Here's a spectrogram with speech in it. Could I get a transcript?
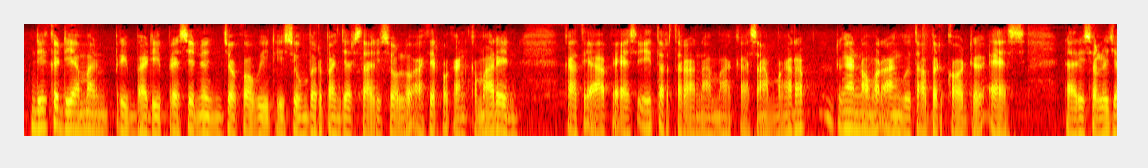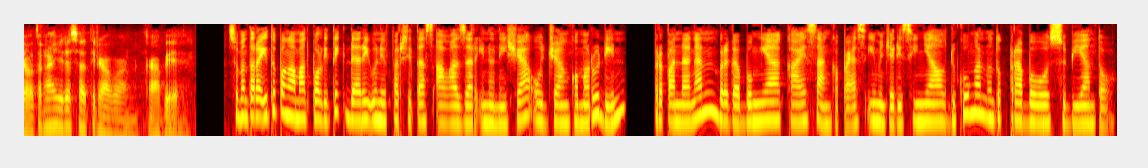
di kediaman pribadi Presiden Jokowi di Sumber Banjarsari Solo akhir pekan kemarin. KTA PSI tertera nama Kaisang Pangarep dengan nomor anggota berkode S. Dari Solo, Jawa Tengah, Yuda Satirawan, KBR. Sementara itu pengamat politik dari Universitas Al-Azhar Indonesia, Ujang Komarudin, Berpandangan bergabungnya Kaisang ke PSI menjadi sinyal dukungan untuk Prabowo Subianto.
